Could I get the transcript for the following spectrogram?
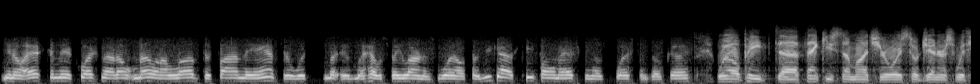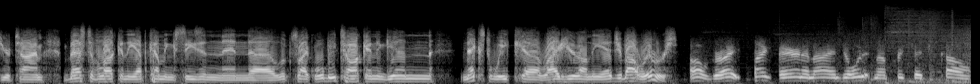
you know asking me a question I don't know, and I love to find the answer, which helps me learn as well. So you guys keep on asking those questions, okay? Well, Pete, uh, thank you so much. You're always so generous with your time. Best of luck in the upcoming season, and uh, looks like we'll be talking again next week uh, right here on the Edge about rivers. Oh, great! Thanks, Aaron, and I enjoyed it, and I appreciate your call.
